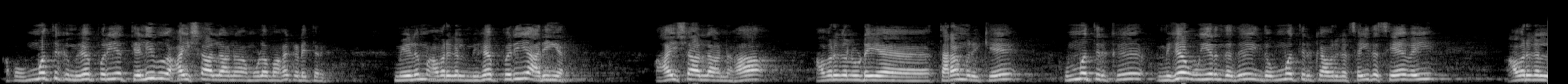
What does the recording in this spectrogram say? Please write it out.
அப்ப உம்மத்துக்கு மிகப்பெரிய தெளிவு ஆயிஷா அல்லானா மூலமாக கிடைத்திருக்கு. மேலும் அவர்கள் மிகப்பெரிய அறிஞர். ஆயிஷா அல்லான்ஹா அவர்களுடைய தரம் இருக்கே. உம்மத்திற்கு மிக உயர்ந்தது. இந்த உம்மத்திற்கு அவர்கள் செய்த சேவை அவர்கள்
